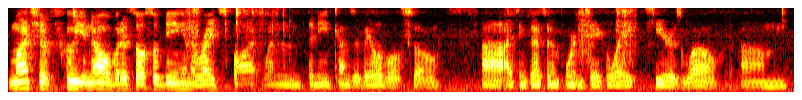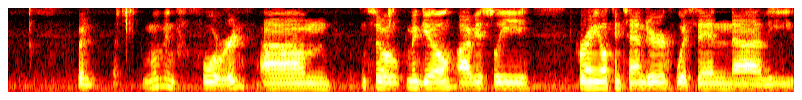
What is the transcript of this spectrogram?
much of who you know, but it's also being in the right spot when the need comes available. So uh, I think that's an important takeaway here as well. Um, but moving forward, um, so McGill, obviously perennial contender within uh, the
